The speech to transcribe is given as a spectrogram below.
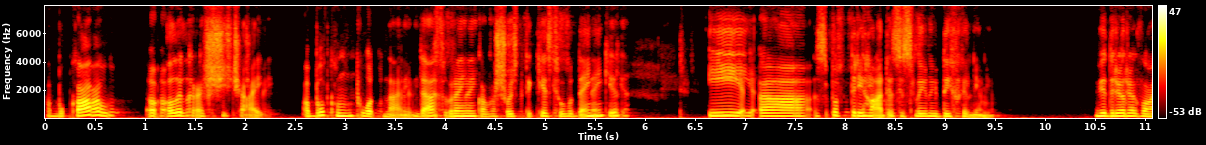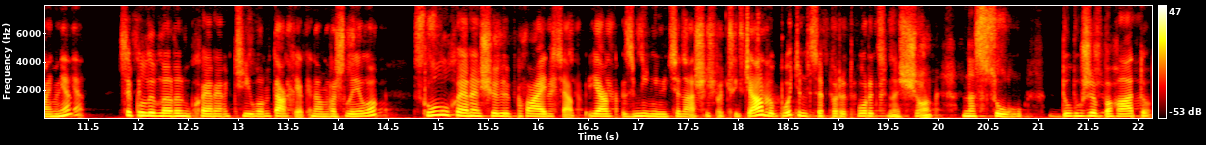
або каву, але краще чай, або компот навіть, да? з щось таке солоденьке. І е, спостерігати за своїм диханням. Відреагування це коли ми рухаємо тілом так, як нам важливо, слухаємо, що відбувається, як змінюються наші почуття, бо потім це перетвориться на що? На сум. Дуже багато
